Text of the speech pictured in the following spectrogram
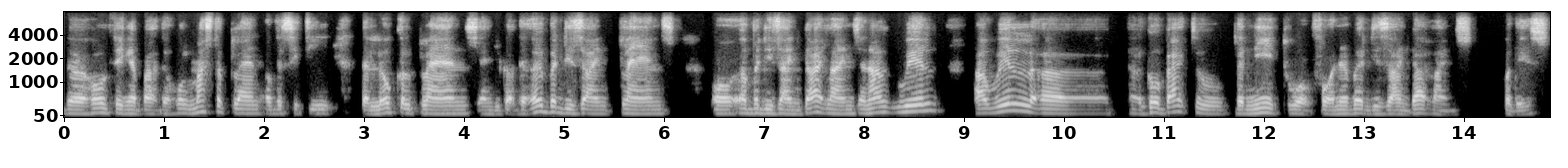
the whole thing about the whole master plan of the city, the local plans, and you got the urban design plans or urban design guidelines. And I will I will uh, uh, go back to the need to for an urban design guidelines for this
